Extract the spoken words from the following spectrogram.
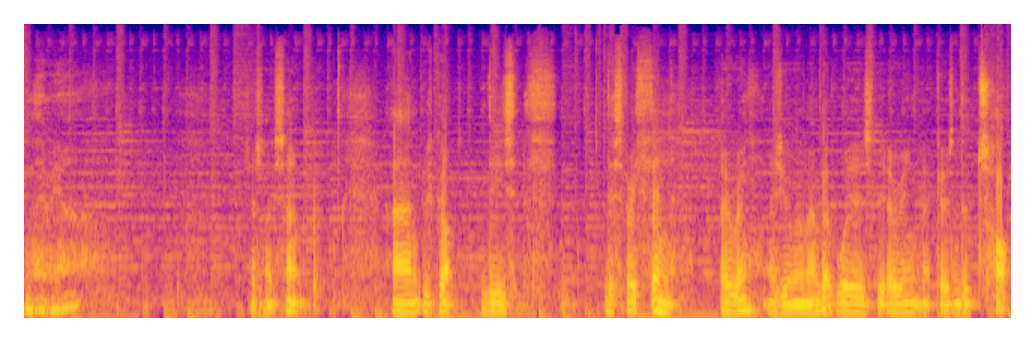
And there we are. Just like so. And we've got these th this very thin O-ring, as you remember, was the O-ring that goes in the top.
